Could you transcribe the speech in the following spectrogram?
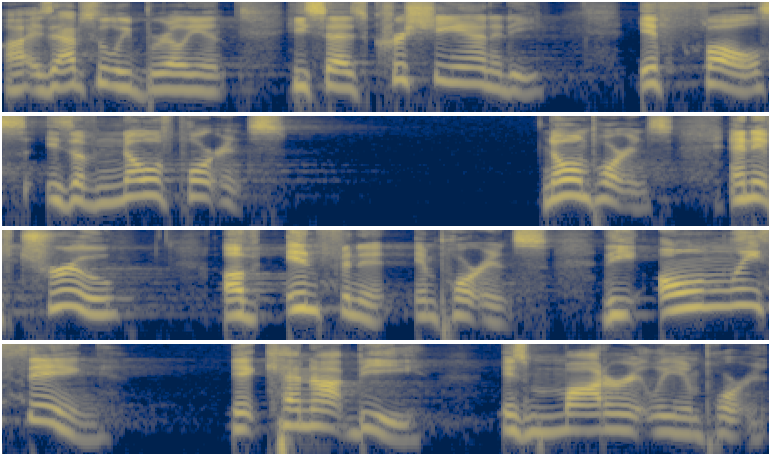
uh, is absolutely brilliant. He says, Christianity, if false, is of no importance no importance. And if true, of infinite importance. The only thing it cannot be is moderately important.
